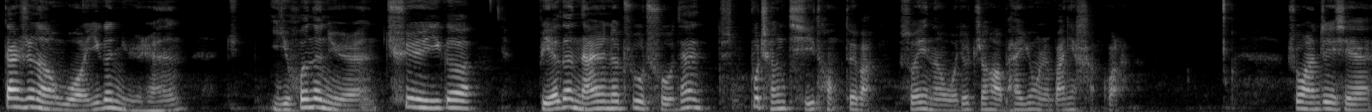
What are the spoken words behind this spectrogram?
但是呢，我一个女人，已婚的女人去一个别的男人的住处，但不成体统，对吧？所以呢，我就只好派佣人把你喊过来。说完这些，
